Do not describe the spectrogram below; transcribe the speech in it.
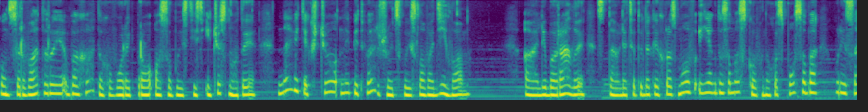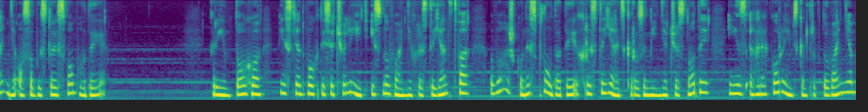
Консерватори багато говорять про особистість і чесноти, навіть якщо не підтверджують свої слова ділом, а ліберали ставляться до таких розмов як до замаскованого способа урізання особистої свободи. Крім того, після двох тисячоліть існування християнства важко не сплутати християнське розуміння чесноти із греко-римським трактуванням,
